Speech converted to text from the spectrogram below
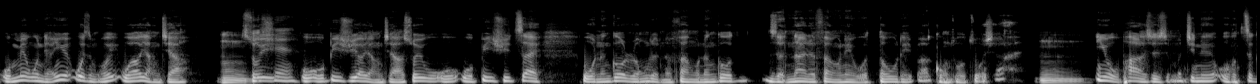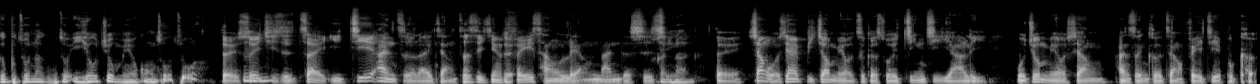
我没有问题，因为为什么？我我要养家，嗯，所以我我必须要养家，所以我我我必须在我能够容忍的范围、我能够忍耐的范围内，我都得把工作做下来。嗯，因为我怕的是什么？今天我这个不做，那个不做，以后就没有工作做了。对，所以其实，在以接案者来讲，这是一件非常两难的事情。很难。对，像我现在比较没有这个所谓经济压力，我就没有像汉森哥这样非接不可，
